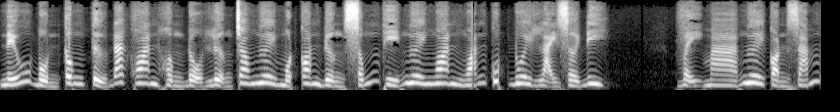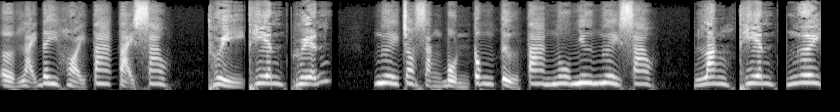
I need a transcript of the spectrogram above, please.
Nếu bổn công tử đã khoan hồng độ lượng cho ngươi một con đường sống thì ngươi ngoan ngoãn cút đuôi lại rời đi. Vậy mà ngươi còn dám ở lại đây hỏi ta tại sao? Thủy Thiên Huyễn. Ngươi cho rằng bổn công tử ta ngu như ngươi sao? Lăng Thiên, ngươi.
